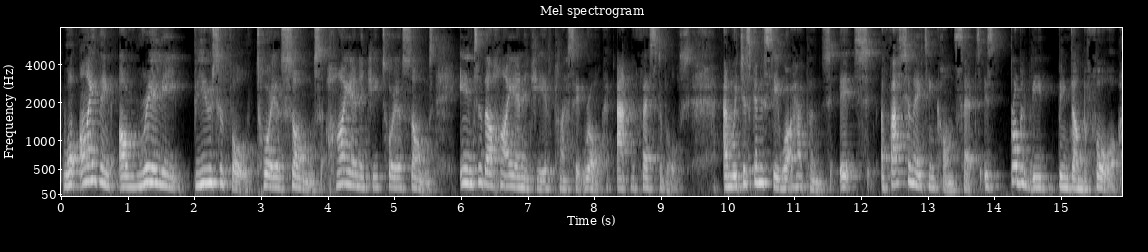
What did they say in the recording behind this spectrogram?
what I think are really beautiful Toyah songs, high energy Toyah songs into the high energy of classic rock at the festivals. And we're just going to see what happens. It's a fascinating concept. It's probably been done before.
